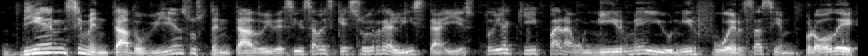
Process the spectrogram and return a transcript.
bien cimentado, bien sustentado y decir, sabes qué, soy realista y estoy aquí para unirme y unir fuerzas y en pro de,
